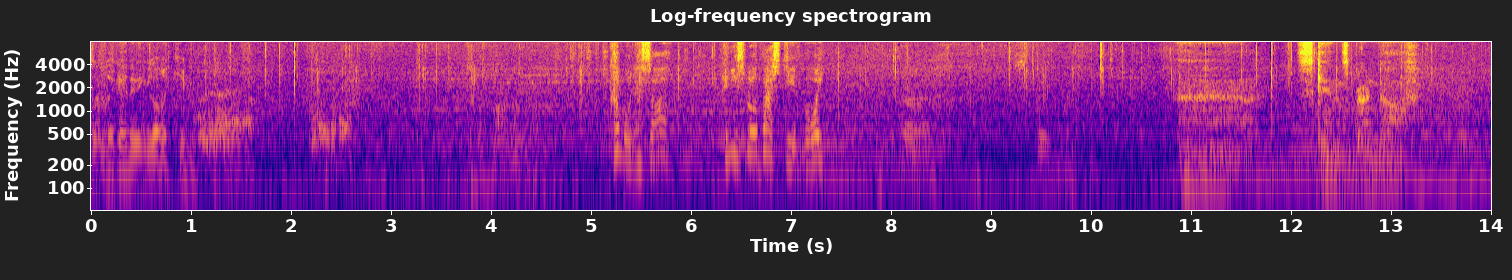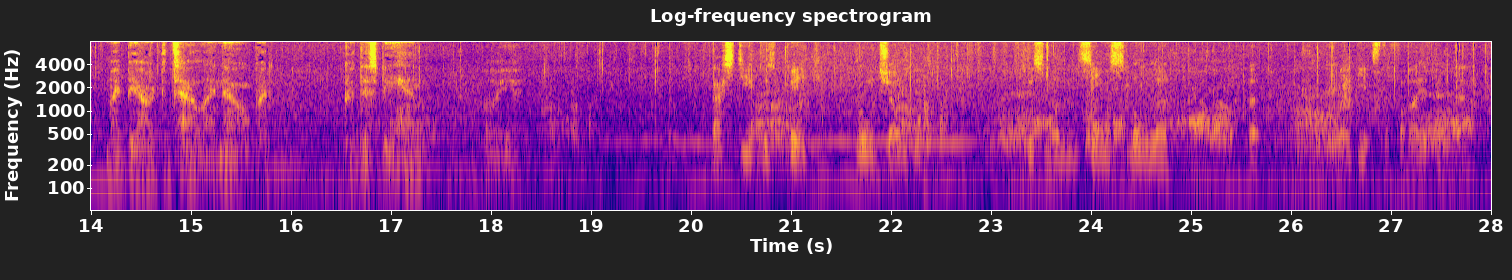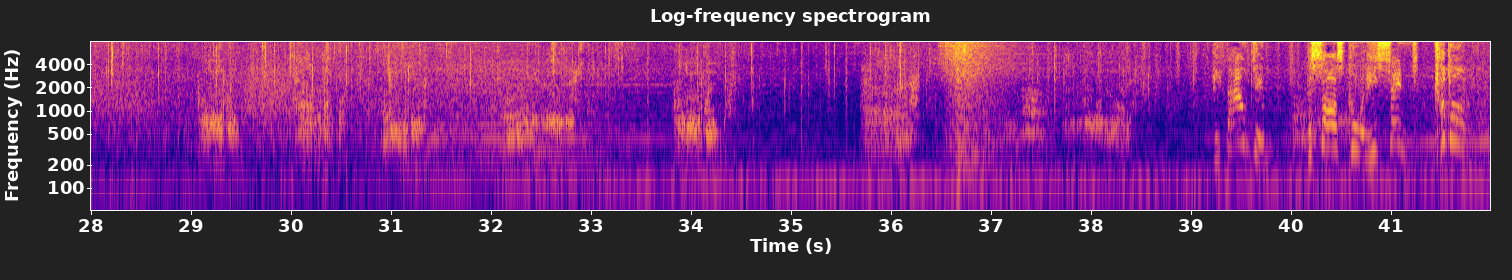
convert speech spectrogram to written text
Doesn't look anything like him. Come on, Hussar. Can you smell Bastion, boy? Uh, Skin's burned off. Might be hard to tell, I know, but could this be him? Oh, yeah. Bastion was big, broad-shouldered. This one seems smaller, but maybe it's the fire did that. He! Hussar's caught, he's sent! Come on!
